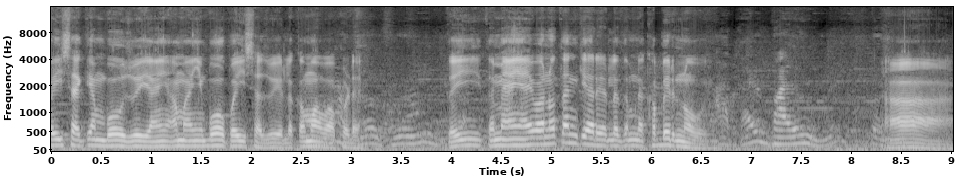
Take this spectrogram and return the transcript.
પૈસા કેમ બહુ જોઈએ? અહીંયા આમાં અહીંયા બહુ પૈસા જોઈએ એટલે કમાવા પડે. તો એ તમે અહીંયા આવ્યા નહોતા ને ક્યારે એટલે તમને ખબર ન હોય. હા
